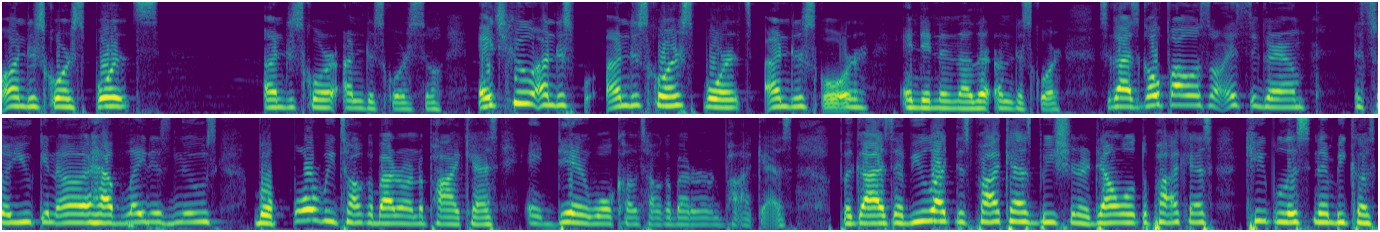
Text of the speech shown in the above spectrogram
underscore sports underscore underscore. So HQ underscore underscore sports underscore and then another underscore. So guys, go follow us on Instagram and so you can uh, have latest news before we talk about it on the podcast, and then we'll come talk about it on the podcast. But guys, if you like this podcast, be sure to download the podcast. Keep listening because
